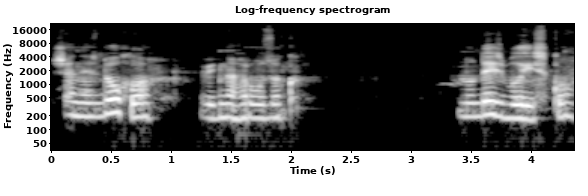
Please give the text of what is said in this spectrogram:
Ще не здохла від нагрузок. Ну, десь близько.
